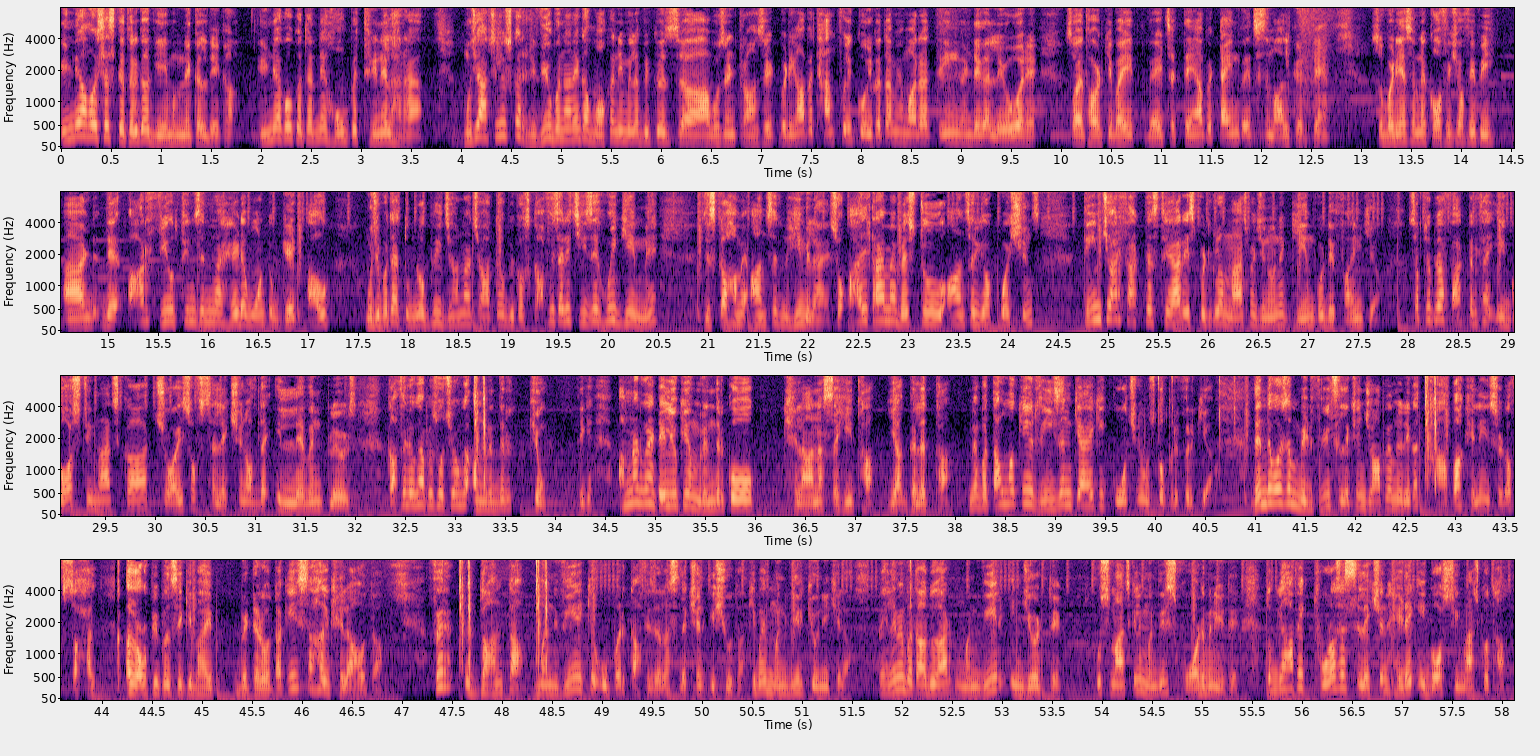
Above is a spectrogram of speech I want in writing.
India versus Qatar का game हमने कल देखा। इंडिया को कतर ने होम पे थ्री नेल हराया। मुझे एक्चुअली उसका रिव्यू बनाने का मौका नहीं मिला because I was in translate but यहाँ पे थैंकफुली कोलकाता में हमारा तीन घंटे का ले ओवर है। सो आई थॉट कि भाई बैठ सकते हैं यहाँ पे टाइम का इस्तेमाल करते हैं। सो so, बढ़िया से हमने कॉफ़ी शॉफ़ी P and there are few things in my head I want to get out मुझे पता है तुम लोग भी जानना चाहते हो बिकॉज़ काफ़ी सारी चीज़ें हुई गेम में जिसका हमें आंसर नहीं मिला है। So I try my best to answer your question तीन चार फैक्टर्स थे यार इस पर्टिकुलर मैच में जिन्होंने गेम को डिफाइन किया। सबसे पहला फैक्टर था ईगोस टीम मैच का choice of selection of the eleven players काफ़ी लोग यहाँ पे सोच रहे होंगे, अमरिंदर क्यों? ठीक है? I am not going tell you कि अमरिंदर को खिलाना सही था या गलत था। मैं बताऊँगा कि रीजन क्या है कि कोच ने उसको प्रेफर किया। Then there was a midfield selection जहाँ पे हमने देखा थापा खेले instead of Sahal a lot people say कि भाई बेटर होता कि सहल खेला होता। फिर उदानता, मनवीर के ऊपर काफ़ी ज़्यादा सिलेक्शन इशू था कि भाई मनवीर क्यों नहीं खेला? पहले मैं बता दूँ यार, मनवीर इंजर्ड थे। उस मैच के लिए मनवीर स्क्वाड में नहीं थे। तो यहाँ पे एक थोड़ा सा selection headache Igor's team match को था।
